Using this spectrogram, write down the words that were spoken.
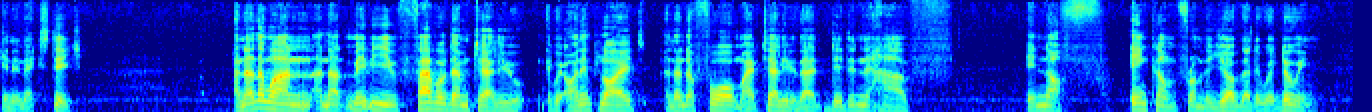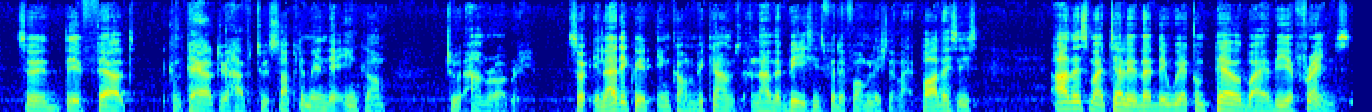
in the next stage. Another one, maybe five of them tell you they were unemployed. Another four might tell you that they didn't have enough income from the job that they were doing. So they felt compelled to have to supplement their income through armed robbery. So inadequate income becomes another basis for the formulation of hypotheses. Others might tell you that they were compelled by their friends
